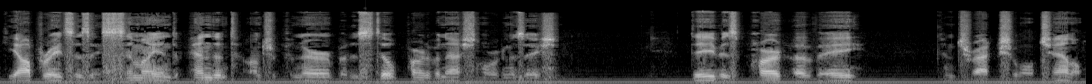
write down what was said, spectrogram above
He operates as a semi-independent entrepreneur, but is still part of a national organization. Dave is part of a contractual channel.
